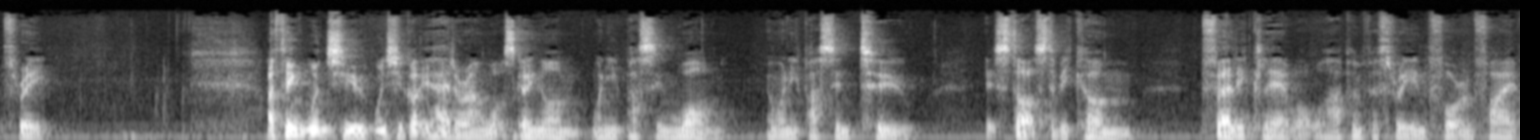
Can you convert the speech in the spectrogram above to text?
three. I think once you once you've got your head around what's going on when you pass in one and when you pass in two, it starts to become fairly clear what will happen for three and four and five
